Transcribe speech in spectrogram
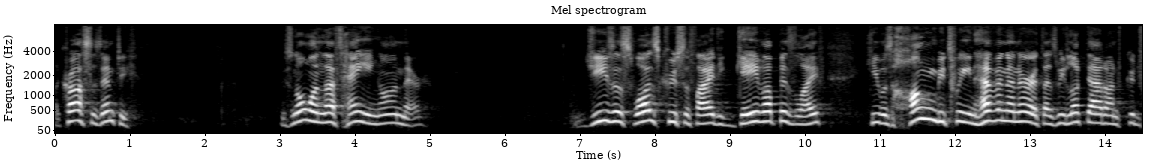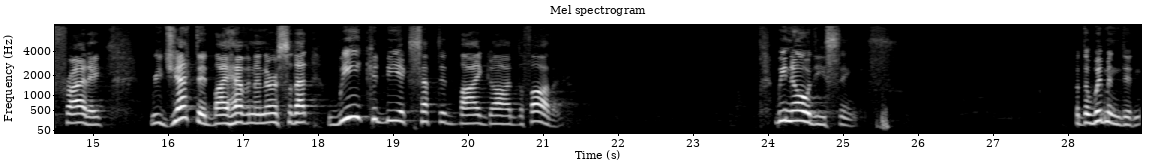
The cross is empty. There's no one left hanging on there. Jesus was crucified, he gave up his life. He was hung between heaven and earth, as we looked at on Good Friday, rejected by heaven and earth so that we could be accepted by God the Father. We know these things. But the women didn't.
